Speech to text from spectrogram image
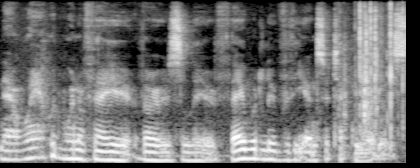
Now, where would one of they, those live? They would live with the Ensotec motors.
